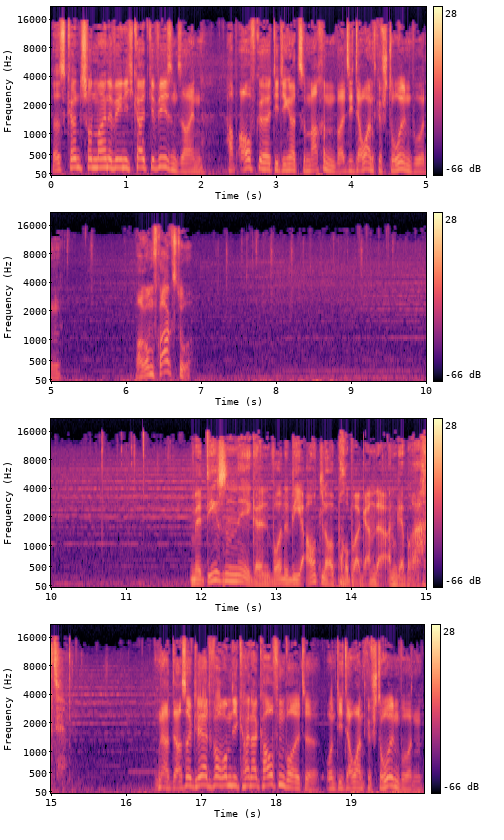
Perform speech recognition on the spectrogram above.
das könnte schon meine Wenigkeit gewesen sein. Hab aufgehört, die Dinger zu machen, weil sie dauernd gestohlen wurden. Warum fragst du? Mit diesen Nägeln wurde die Outlaw-Propaganda angebracht. Na, das erklärt, warum die keiner kaufen wollte und die dauernd gestohlen wurden.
